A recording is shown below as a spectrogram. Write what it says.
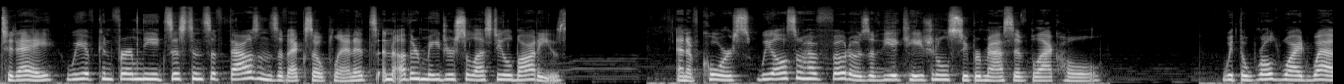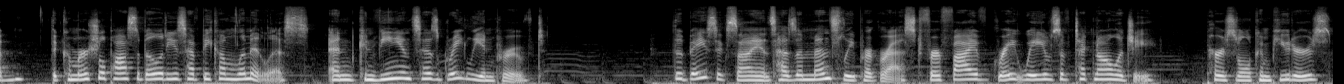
Today, we have confirmed the existence of thousands of exoplanets and other major celestial bodies. And of course, we also have photos of the occasional supermassive black hole. With the World Wide Web, the commercial possibilities have become limitless, and convenience has greatly improved. The basic science has immensely progressed for five great waves of technology personal computers,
